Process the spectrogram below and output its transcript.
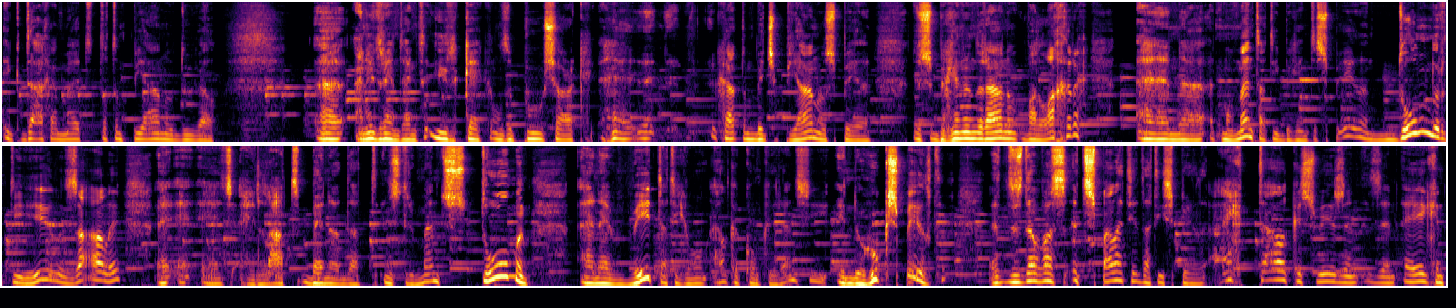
Ik daag hem uit tot een pianoduel. Uh, en iedereen denkt, hier kijk, onze Pooh Shark gaat een beetje piano spelen. Dus ze beginnen eraan wat lacherig. En uh, het moment dat hij begint te spelen, dondert die hele zaal. Hij, hij, laat bijna dat instrument stomen. En hij weet dat hij gewoon elke concurrentie in de hoek speelt. Dus dat was het spelletje dat hij speelde. Echt telkens weer zijn, zijn eigen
